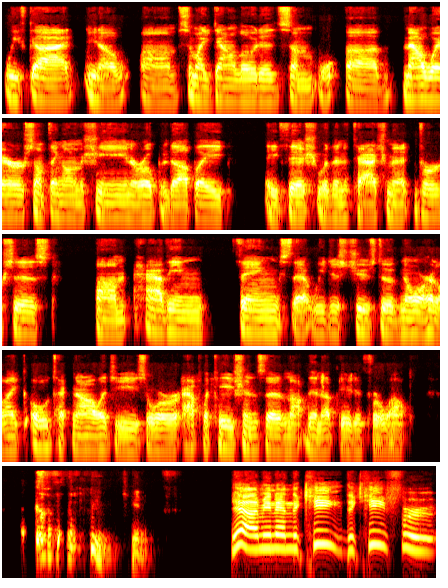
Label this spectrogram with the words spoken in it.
We've got, you know, um, somebody downloaded some uh, malware or something on a machine or opened up a a phish with an attachment versus um, having things that we just choose to ignore, like old technologies or applications that have not been updated for a while. Yeah, I mean, and the key the key for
